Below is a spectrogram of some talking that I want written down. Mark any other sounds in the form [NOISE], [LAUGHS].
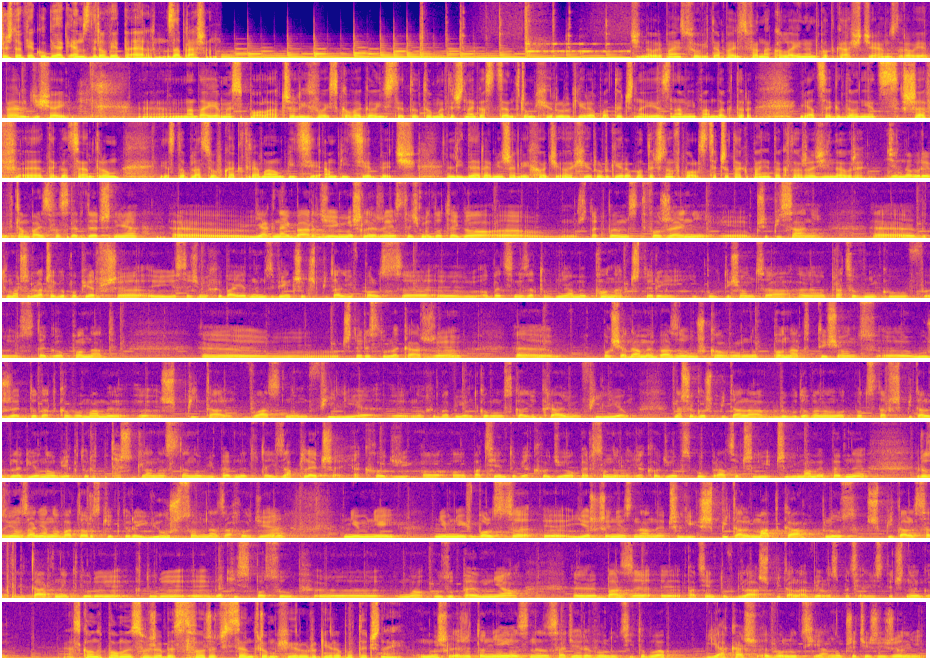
Krzysztof Jakubiak, mzdrowie.pl. Zapraszam. Dzień dobry Państwu, witam Państwa na kolejnym podcaście mzdrowie.pl. Dzisiaj e, nadajemy z Pola, czyli z Wojskowego Instytutu Medycznego, z Centrum Chirurgii Robotycznej. Jest z nami pan dr Jacek Doniec, szef e, tego centrum. Jest to placówka, która ma ambicje, ambicje być liderem, jeżeli chodzi o chirurgię robotyczną w Polsce. Czy tak, panie doktorze? Dzień dobry. Dzień dobry, witam Państwa serdecznie. E, jak najbardziej myślę, że jesteśmy do tego, że tak powiem, stworzeni, przypisani. E, wytłumaczę dlaczego. Po pierwsze, jesteśmy chyba jednym z większych szpitali w Polsce. E, obecnie zatrudniamy ponad 4,5 tysiąca e, pracowników, z tego ponad 400 lekarzy. Posiadamy bazę łóżkową, no ponad tysiąc e, łóżek, dodatkowo mamy e, szpital, własną filię, e, no chyba wyjątkową w skali kraju, filię naszego szpitala wybudowaną od podstaw. Szpital w Legionowie, który też dla nas stanowi pewne tutaj zaplecze, jak chodzi o, o pacjentów, jak chodzi o personel, jak chodzi o współpracę, czyli, czyli mamy pewne rozwiązania nowatorskie, które już są na zachodzie, niemniej niemniej w Polsce y, jeszcze nieznane, czyli szpital matka plus szpital satelitarny, który, który y, w jakiś sposób y, no, uzupełnia bazę pacjentów dla szpitala wielospecjalistycznego. Skąd pomysł, żeby stworzyć Centrum Chirurgii Robotycznej? Myślę, że to nie jest na zasadzie rewolucji, to była jakaś ewolucja. No przecież jeżeli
